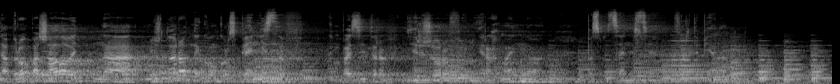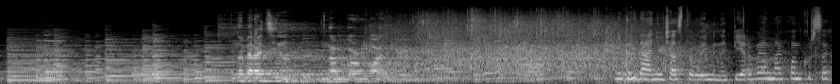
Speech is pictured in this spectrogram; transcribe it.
Добро пожаловать на международный конкурс пианистов, композиторов дирижеров имени Рахманинова по специальности фортепиано. Номер один, number one. Никогда не участвовала именно первая на конкурсах.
